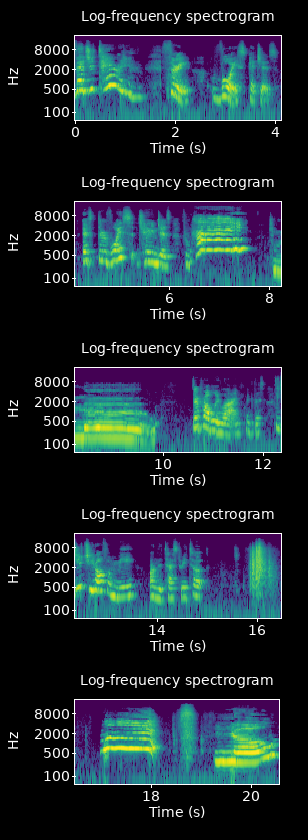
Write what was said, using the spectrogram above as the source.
vegetarian. Three, voice pitches. If their voice changes from hi To low. They're probably lying like this. Did you cheat off of me on the test we took? What? No.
